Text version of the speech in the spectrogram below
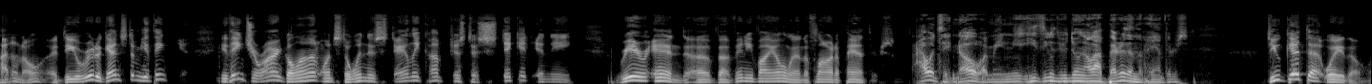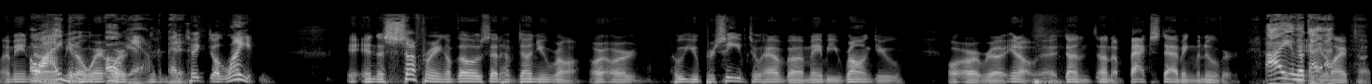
I don't know. Uh, Do you root against them? You think you think Gerard Gallant wants to win this Stanley Cup just to stick it in the rear end of uh, Vinny Viola and the Florida Panthers? I would say no. I mean, he seems to be doing a lot better than the Panthers. Do you get that way though? I mean, Oh, uh, I you do. know, where- oh where- yeah, I'm you competitive. take delight in the suffering of those that have done you wrong or, or who you perceive to have uh, maybe wronged you or, or uh, you know uh, done done a backstabbing maneuver I look. in I, your lifetime.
